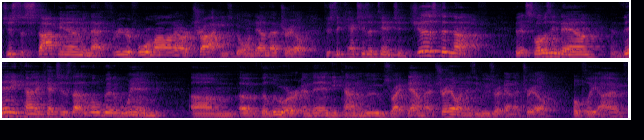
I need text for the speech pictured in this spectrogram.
just to stop him in that three or four mile an hour trot he's going down that trail, just to catch his attention just enough that it slows him down, and then he kind of catches that little bit of wind um, of the lure, and then he kind of moves right down that trail, and as he moves right down that trail, hopefully I've,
